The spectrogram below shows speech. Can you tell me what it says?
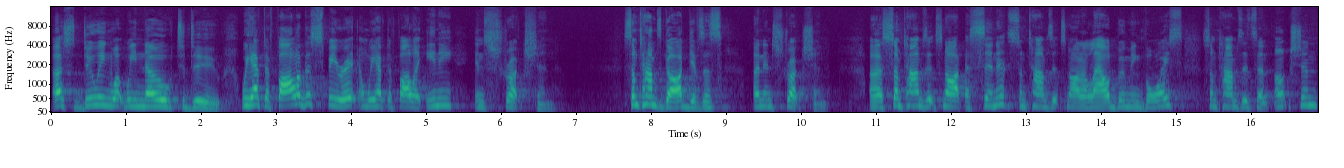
us doing what we know to do. We have to follow the Spirit and we have to follow any instruction. Sometimes God gives us an instruction. Uh, sometimes it's not a sentence, sometimes it's not a loud booming voice, sometimes it's an unction,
